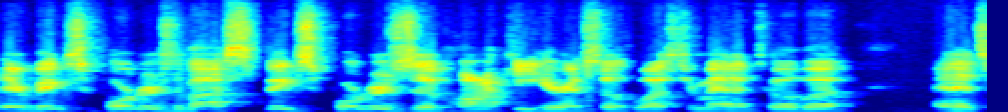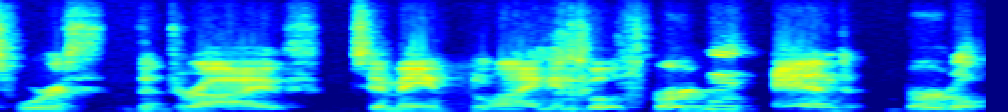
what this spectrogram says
They're big supporters of us, big supporters of hockey here in southwestern Manitoba, and it's worth the drive to Mainline in both Virden and Birtle.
